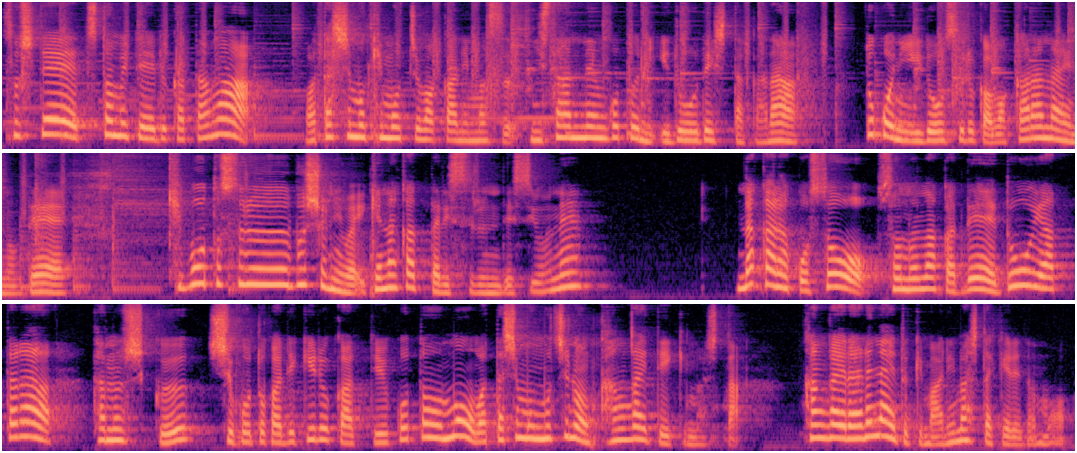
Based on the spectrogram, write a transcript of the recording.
そして勤めている方は私も気持ち分かります。23年ごとに移動でしたからどこに移動するか分からないので希望とする部署には行けなかったりするんですよね。だからこそその中でどうやったら楽しく仕事ができるかっていうことも私ももちろん考えていきました考えられない時もありましたけれども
